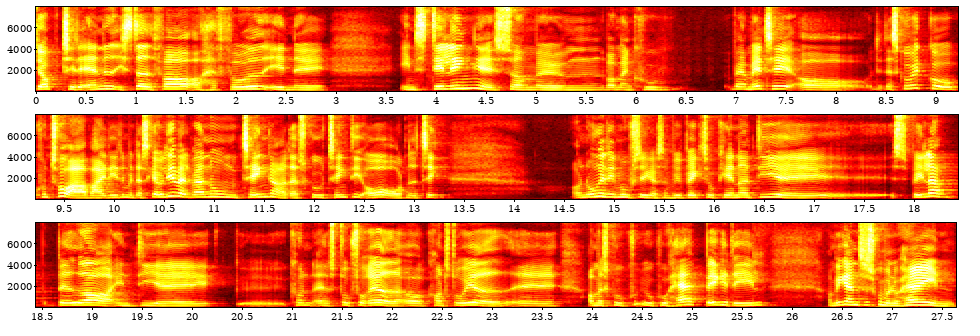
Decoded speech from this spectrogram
job til det andet, i stedet for at have fået en, øh, en stilling, øh, som, øh, hvor man kunne være med til at... Der skulle jo ikke gå kontorarbejde i det, men der skal jo alligevel være nogle tænkere, der skulle tænke de overordnede ting. Og nogle af de musikere, som vi begge to kender, de øh, spiller bedre, end de øh, øh, kun er struktureret og konstrueret. Øh, og man skulle jo kunne have begge dele. Om ikke andet, så skulle man jo have en,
